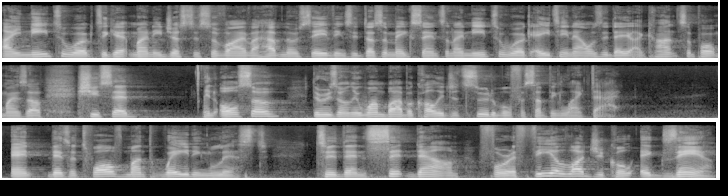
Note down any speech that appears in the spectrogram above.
I need to work to get money just to survive. I have no savings. It doesn't make sense. And I need to work 18 hours a day. I can't support myself. She said, And also, there is only one Bible college that's suitable for something like that. And there's a 12 month waiting list to then sit down for a theological exam.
